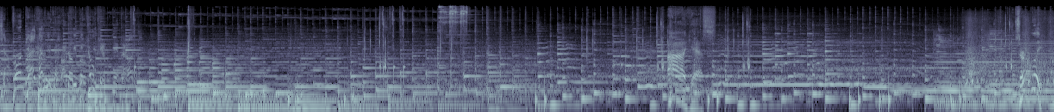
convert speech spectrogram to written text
Me faire ça. Från det kan du det. Det. Ah, yes. Certainly.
